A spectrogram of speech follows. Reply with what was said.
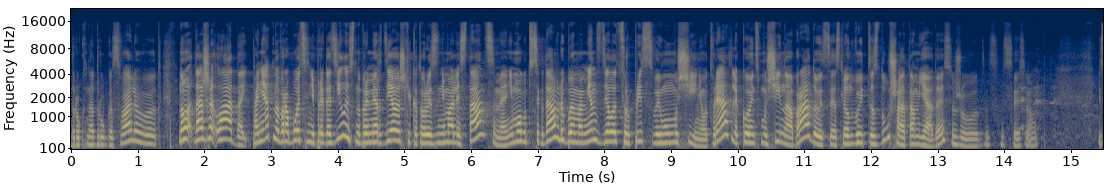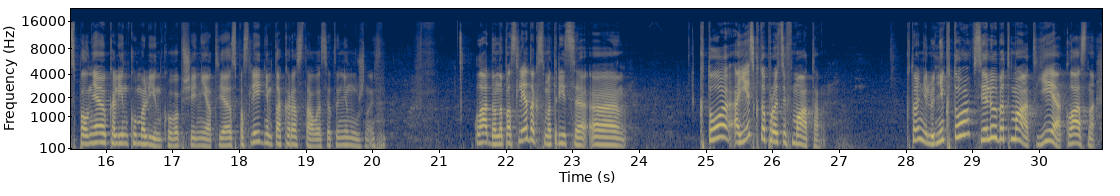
друг на друга сваливают. Но даже, ладно, понятно, в работе не пригодилось. Например, девушки, которые занимались танцами, они могут всегда в любой момент сделать сюрприз своему мужчине. Вот вряд ли какой-нибудь мужчина обрадуется, если он выйдет из душа, а там я, да, сижу вот с этим. Исполняю калинку-малинку. Вообще нет. Я с последним так и рассталась. Это не нужно. Ладно, напоследок, смотрите. Э, кто, а есть кто против мата? Кто не любит? Никто. Все любят мат. Е, классно.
